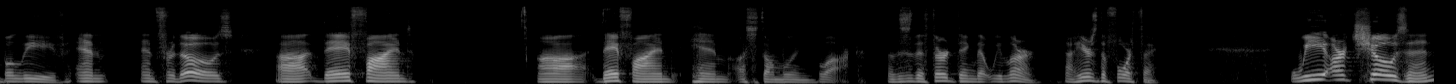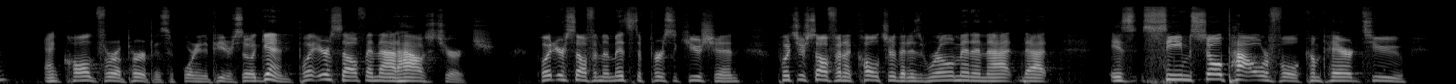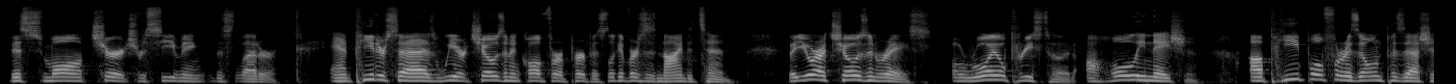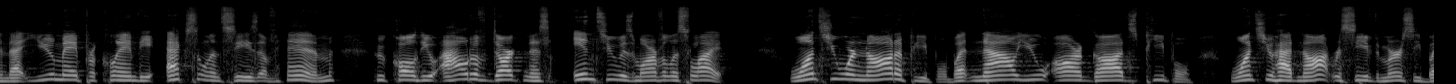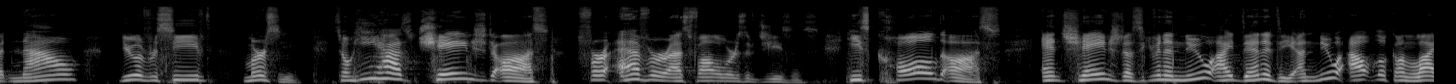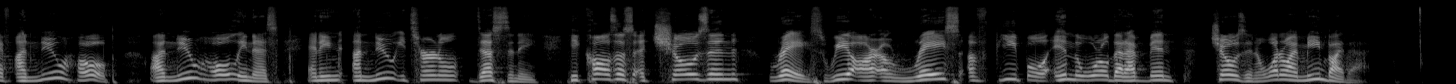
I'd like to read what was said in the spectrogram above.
believe. And, and for those, uh, they find uh, they find him a stumbling block. Now, this is the third thing that we learn. Now, here's the fourth thing we are chosen and called for a purpose, according to Peter. So, again, put yourself in that house, church. Put yourself in the midst of persecution. Put yourself in a culture that is Roman and that, that is, seems so powerful compared to this small church receiving this letter. And Peter says, We are chosen and called for a purpose. Look at verses 9 to 10. But you are a chosen race, a royal priesthood, a holy nation, a people for his own possession, that you may proclaim the excellencies of him who called you out of darkness into his marvelous light. Once you were not a people, but now you are God's people. Once you had not received mercy, but now you have received mercy. So he has changed us forever as followers of Jesus. He's called us and changed us, given a new identity, a new outlook on life, a new hope, a new holiness, and a new eternal destiny. He calls us a chosen race. We are a race of people in the world that have been chosen. And what do I mean by that?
